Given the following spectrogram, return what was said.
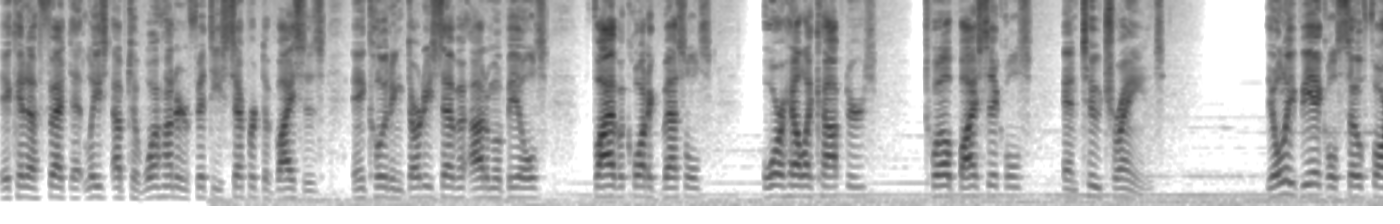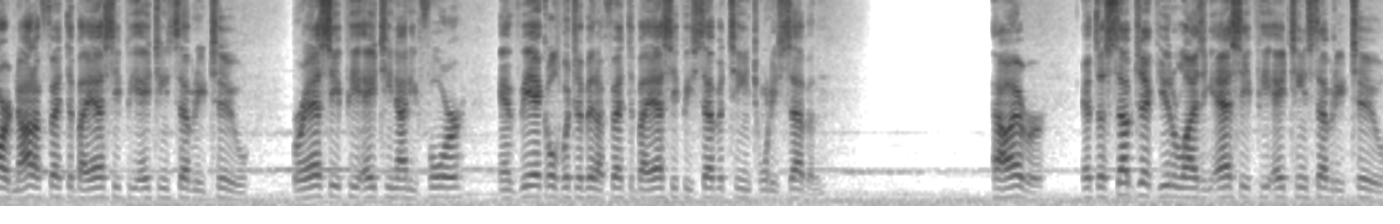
it can affect at least up to 150 separate devices including 37 automobiles, 5 aquatic vessels, 4 helicopters, 12 bicycles, and 2 trains. The only vehicles so far not affected by SCP-1872 were SCP-1894 and vehicles which have been affected by SCP-1727. However, if the subject utilizing SCP-1872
